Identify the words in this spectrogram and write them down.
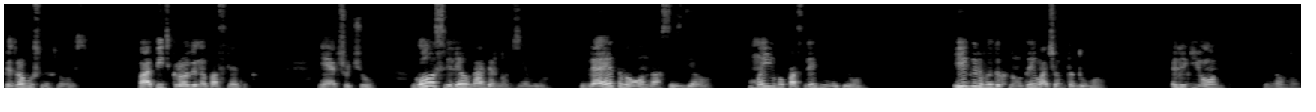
Петрова усмехнулась. — Попить крови напоследок. Нет, шучу. Голос велел нам вернуть землю. Для этого он нас и сделал. Мы его последний легион. Игорь выдохнул дым, о чем-то думал. Легион? Ну-ну.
